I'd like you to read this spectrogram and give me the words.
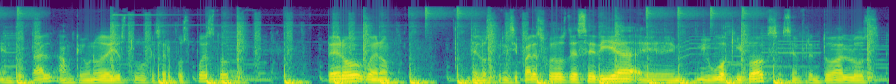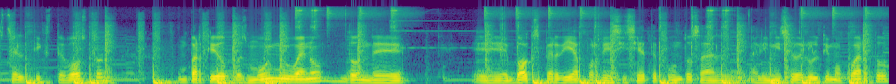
en total, aunque uno de ellos tuvo que ser pospuesto. Pero bueno, de los principales juegos de ese día, eh, Milwaukee Bucks se enfrentó a los Celtics de Boston. Un partido pues muy muy bueno donde eh, Bucks perdía por 17 puntos al, inicio del último cuarto,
